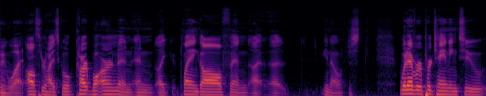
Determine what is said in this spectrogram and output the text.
Doing what? all through high school, cart barn and and like playing golf and uh, uh, you know just whatever pertaining to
